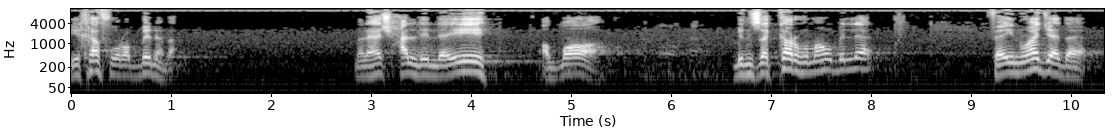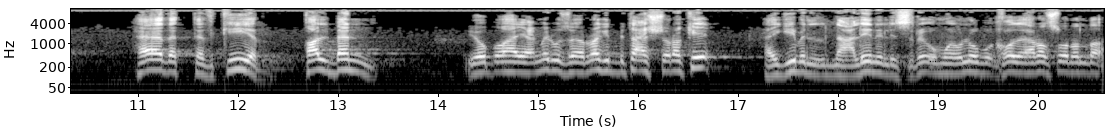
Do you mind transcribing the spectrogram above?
يخافوا ربنا بقى. ملهاش حل إلا إيه؟ الله. بنذكرهم اهو بالله. فإن وجد هذا التذكير قلبا يبقوا هيعملوا زي الراجل بتاع الشراكين هيجيب النعلين اللي سرقهم ويقول لهم خد يا رسول الله.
